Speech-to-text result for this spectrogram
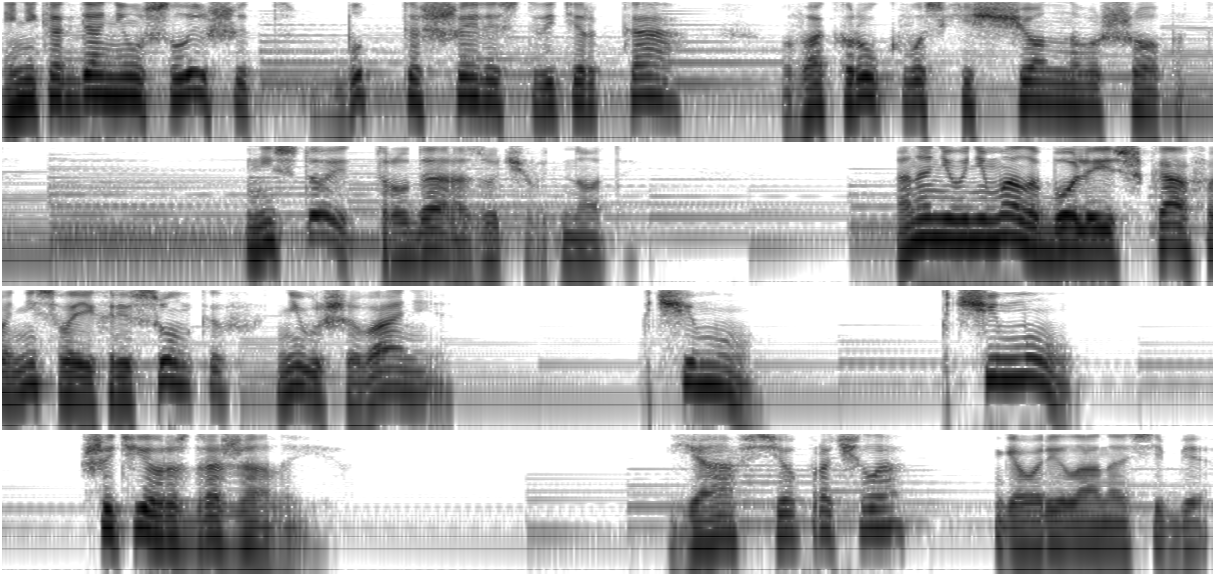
и никогда не услышит, будто шелест ветерка вокруг восхищенного шепота. Не стоит труда разучивать ноты. Она не вынимала более из шкафа ни своих рисунков, ни вышивания. К чему? К чему? Шитье раздражало ее. «Я все прочла», — говорила она себе,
